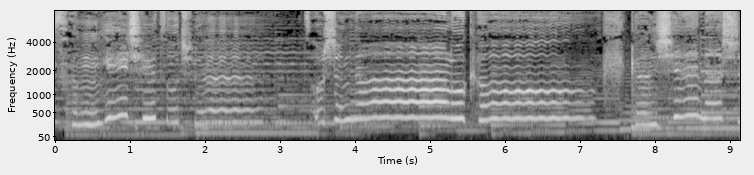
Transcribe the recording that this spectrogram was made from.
曾一起走，却走失那路口。感谢那是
